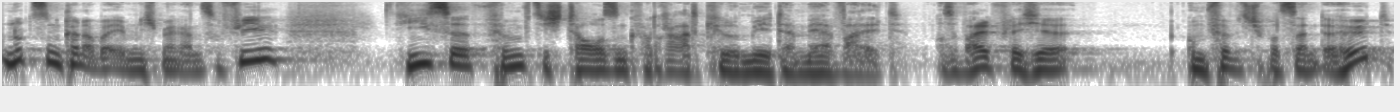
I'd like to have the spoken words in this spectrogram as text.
nutzen können, aber eben nicht mehr ganz so viel. Hieße 50.000 Quadratkilometer mehr Wald. Also Waldfläche um 50 Prozent erhöht.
